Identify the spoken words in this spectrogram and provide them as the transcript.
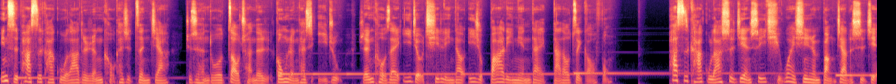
因此帕斯卡古拉的人口开始增加。就是很多造船的工人开始移入，人口在一九七零到一九八零年代达到最高峰。帕斯卡古拉事件是一起外星人绑架的事件，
